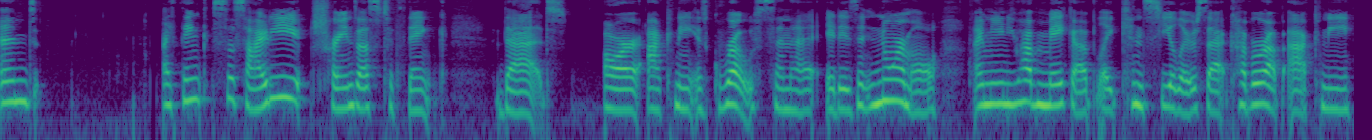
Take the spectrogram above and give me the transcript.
And I think society trains us to think that our acne is gross and that it isn't normal. I mean, you have makeup like concealers that cover up acne,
